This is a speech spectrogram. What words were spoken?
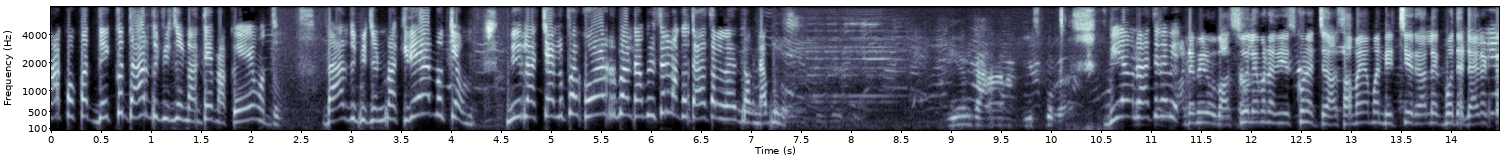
మాకు ఒక దిక్కు దారి చూపించండి. అంతే మాకు ఏం వద్దు. దారి చూపించండి. మాకు ఇదే ముఖ్యం. మీరు లక్ష రూపాయలు కోటి రూపాయలు డబ్బులు ఇస్తే మాకు తాతలు లేదు మాకు డబ్బులు. బియ్యం రాసినవి అంటే మీరు వస్తువులు ఏమైనా తీసుకుని సమయం అని ఇచ్చిరా? లేకపోతే డైరెక్ట్.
